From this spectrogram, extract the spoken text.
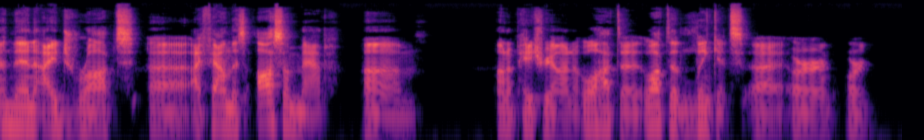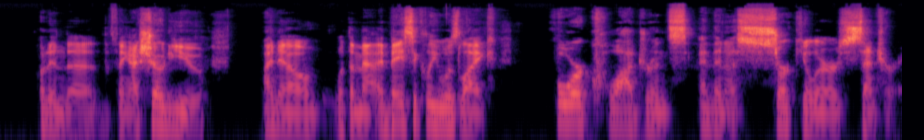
And then I dropped uh, I found this awesome map um, on a Patreon. We'll have to we'll have to link it uh, or or put in the, the thing. I showed you, I know, what the map. It basically was like four quadrants and then a circular center area.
